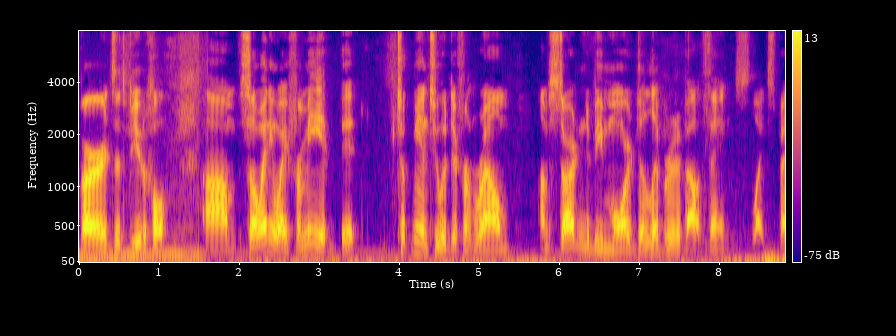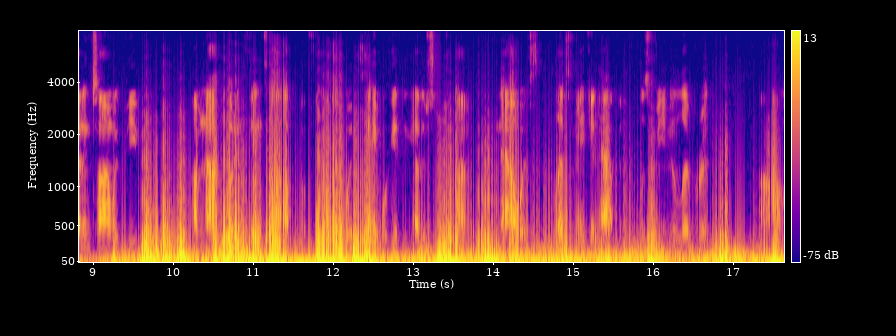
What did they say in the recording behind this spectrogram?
birds. It's beautiful. Um, so anyway, for me, it, it took me into a different realm. I'm starting to be more deliberate about things, like spending time with people. I'm not putting things off before it was, hey, we'll get together sometime. Now it's let's make it happen. Let's be deliberate. Um,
